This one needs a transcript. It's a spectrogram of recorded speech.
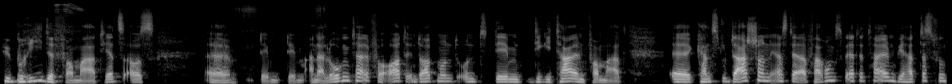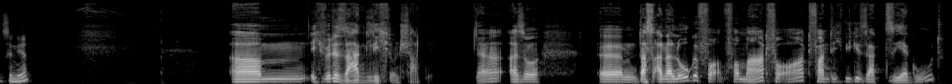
hybride Format jetzt aus äh, dem, dem analogen Teil vor Ort in Dortmund und dem digitalen Format. Äh, kannst du da schon erste Erfahrungswerte teilen? Wie hat das funktioniert? Ähm, ich würde sagen Licht und Schatten. Ja, also das analoge Format vor Ort fand ich, wie gesagt, sehr gut.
